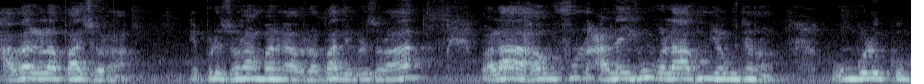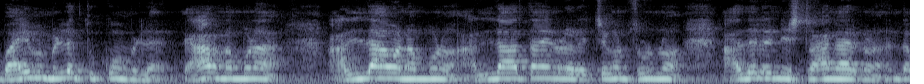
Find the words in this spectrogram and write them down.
அவர்களை பார்த்து சொல்கிறான் எப்படி சொல்கிறான் பாருங்கள் அவரை பார்த்து எப்படி சொல்கிறான் வலா ஹவுஃபுன் அலைகும் வலாகும் யகுஜனும் உங்களுக்கு பயமும் இல்லை துக்கமும் இல்லை. யாரை நம்பினா அல்லாவை நம்பணும். அல்லா தான் என்னோட ரட்சகன் சொல்லணும். அதில் நீ ஸ்ட்ராங்காக இருக்கணும். இந்த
